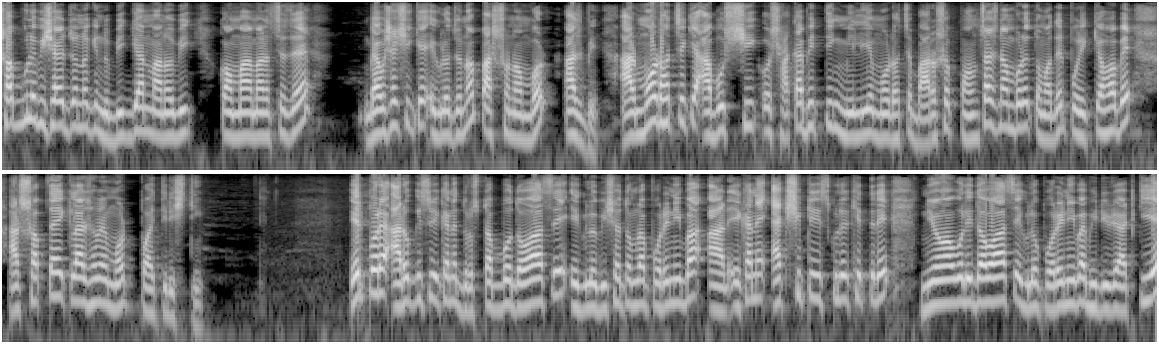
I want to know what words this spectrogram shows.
সবগুলো বিষয়ের জন্য কিন্তু বিজ্ঞান, মানবিক, কমা মানে হচ্ছে যে ব্যবসায় শিক্ষা, এগুলোর জন্য পাঁচশো নম্বর আসবে। আর মোট হচ্ছে কি আবশ্যিক ও শাখা ভিত্তিক মিলিয়ে মোট হচ্ছে বারোশো পঞ্চাশ নম্বরে তোমাদের পরীক্ষা হবে। আর সপ্তাহে ক্লাস হবে মোট পঁয়ত্রিশটি। এরপরে আরও কিছু এখানে দ্রষ্টব্য দেওয়া আছে, এগুলো বিষয় তোমরা পড়ে নিবা। আর এখানে এক শিফটের স্কুলের ক্ষেত্রে নিয়মাবলী দেওয়া আছে, এগুলো পড়ে নিবা ভিডিওটা আটকিয়ে।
